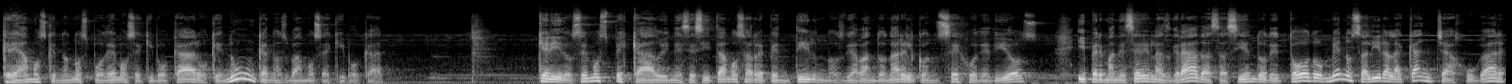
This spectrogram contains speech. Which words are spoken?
creamos que no nos podemos equivocar o que nunca nos vamos a equivocar. Queridos, hemos pecado y necesitamos arrepentirnos de abandonar el consejo de Dios y permanecer en las gradas haciendo de todo menos salir a la cancha a jugar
